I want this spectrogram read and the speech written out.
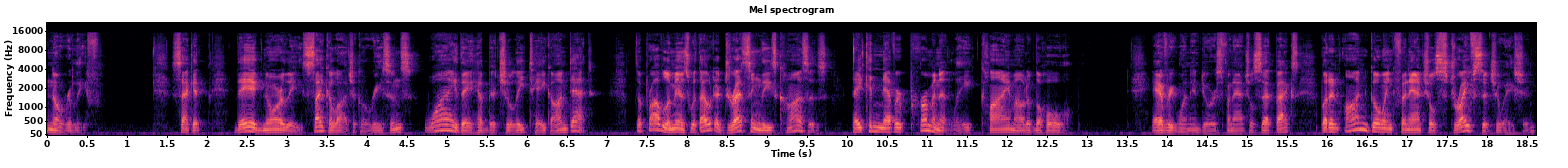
no relief. Second, they ignore the psychological reasons why they habitually take on debt. The problem is, without addressing these causes, they can never permanently climb out of the hole. Everyone endures financial setbacks, but an ongoing financial strife situation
